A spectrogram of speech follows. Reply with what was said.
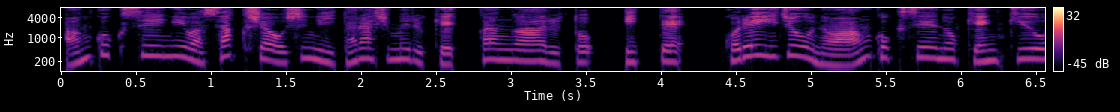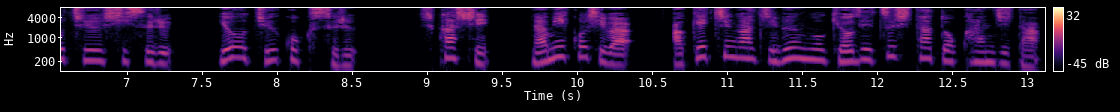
暗黒性には作者を死に至らしめる欠陥があると言って、これ以上の暗黒性の研究を中止する、よう忠告する。しかし、波越は、明智が自分を拒絶したと感じた。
